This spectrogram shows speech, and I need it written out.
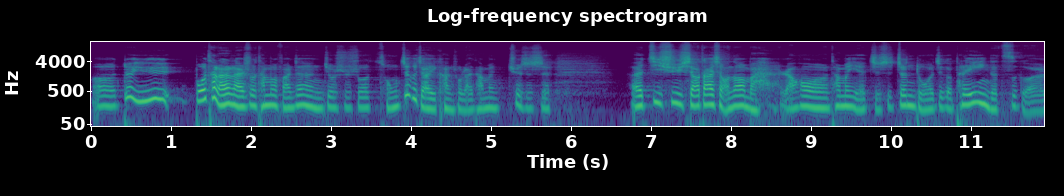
呃，对于波特兰来说，他们反正就是说从这个交易看出来，他们确实是。呃，继续小打小闹吧，然后他们也只是争夺这个 playing 的资格，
